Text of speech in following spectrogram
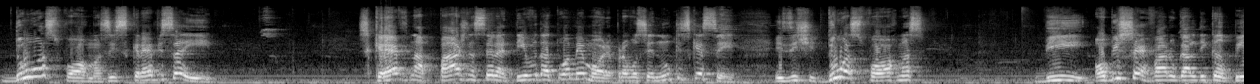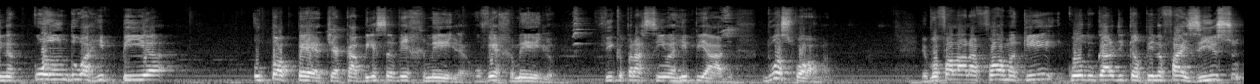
duas formas, escreve isso aí. Escreve na página seletiva da tua memória para você nunca esquecer. Existem duas formas de observar o galo de Campina quando arrepia o topete, a cabeça vermelha, o vermelho fica para cima arrepiado duas formas. Eu vou falar a forma aqui, quando o Galo de Campina faz isso,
